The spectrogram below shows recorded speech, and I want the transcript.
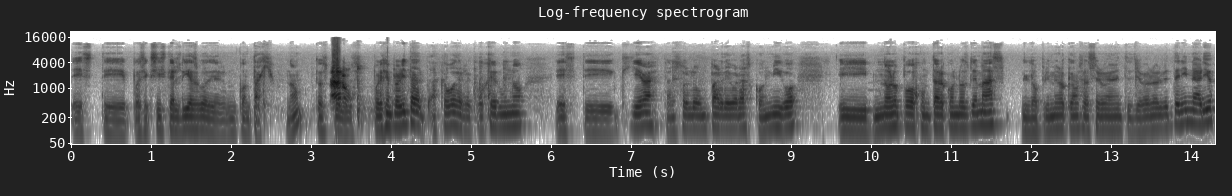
este, pues existe el riesgo de algún contagio, ¿no? Entonces, pues, por ejemplo, ahorita acabo de recoger uno, este, que lleva tan solo un par de horas conmigo, y no lo puedo juntar con los demás, lo primero que vamos a hacer obviamente es llevarlo al veterinario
